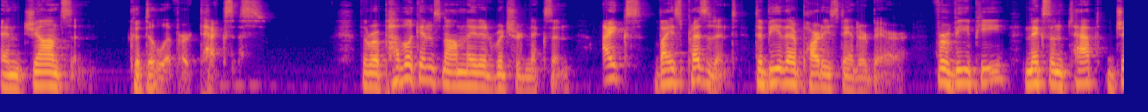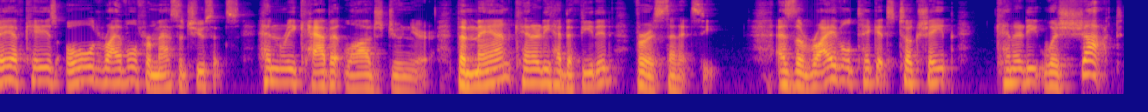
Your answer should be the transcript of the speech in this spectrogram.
And Johnson could deliver Texas. The Republicans nominated Richard Nixon, Ike's vice president, to be their party standard bearer. For VP, Nixon tapped JFK's old rival from Massachusetts, Henry Cabot Lodge Jr., the man Kennedy had defeated for his Senate seat. As the rival tickets took shape, Kennedy was shocked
